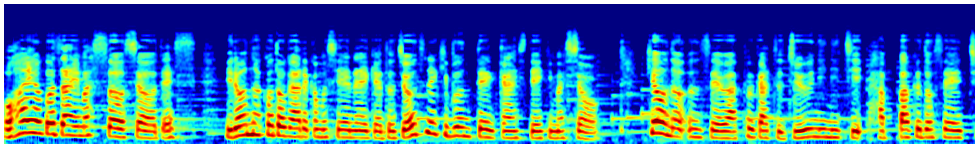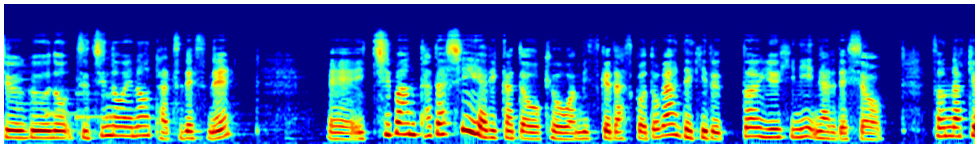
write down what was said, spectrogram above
おはようございます。総称です。いろんなことがあるかもしれないけど上手に気分転換していきましょう。今日の運勢は9月12日八白土星中宮の土の上の辰ですね、えー、一番正しいやり方を今日は見つけ出すことができるという日になるでしょう。そんな今日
